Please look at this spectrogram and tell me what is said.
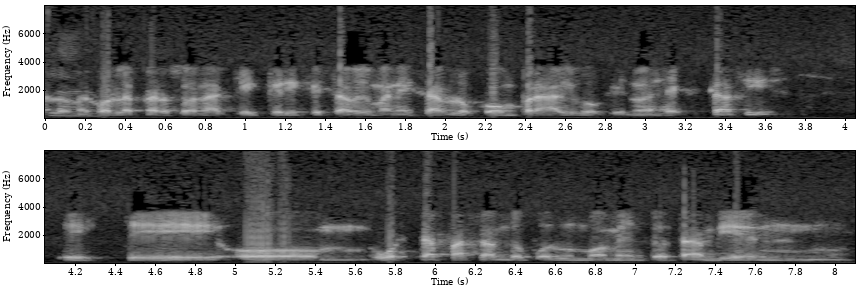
A lo mejor la persona que cree que sabe manejarlo compra algo que no es éxtasis este, o, está pasando por un momento también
